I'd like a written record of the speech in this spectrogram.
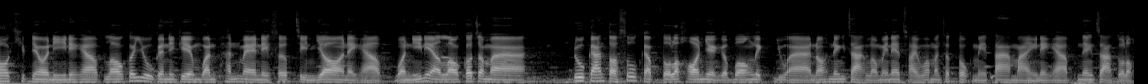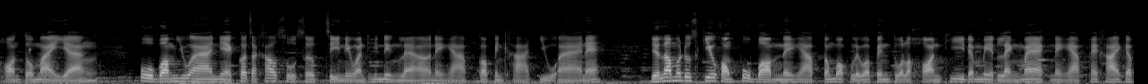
็คลิปในวันนี้นะครับ เราก็อยู่กันในเกมวันพันแมนในเซิร์ฟจีนย่อนะครับ วันนี้เนี่ยเราก็จะมาดูการต่อสู้กับตัวละครอย่างกับบองเหล็ก UR เนาะเนื่องจากเราไม่แน่ใจว่ามันจะตกเมตาไหมนะครับ เนื่องจากตัวละครตัวใหม่อย่างปู่บอม UR เนี่ยก็จะเข้าสู่เซิร์ฟจีนในวันที่ 1 แล้วนะครับ ก็เป็นคาร์ด UR นะ เดี๋ยวเรามาดูสกิลของปู่บอมนะครับ ต้องบอกเลยว่าเป็นตัวละครที่ดาเมจแรงมากนะครับ คล้ายๆ กับ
